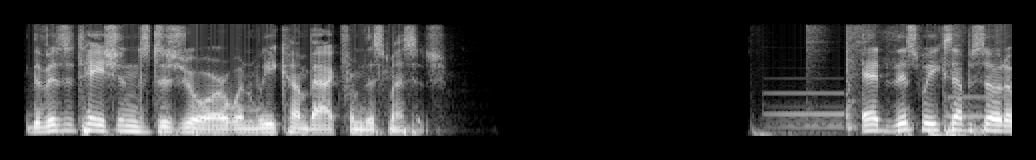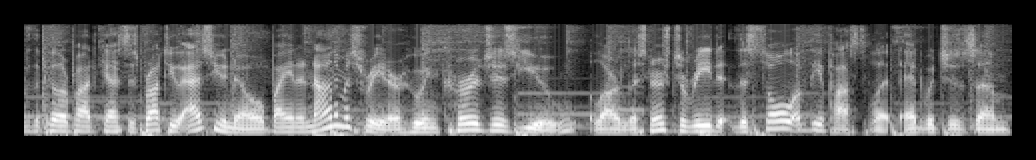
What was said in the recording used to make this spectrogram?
the visitations du jour, when we come back from this message. Ed, this week's episode of the Pillar Podcast is brought to you, as you know, by an anonymous reader who encourages you, our listeners, to read The Soul of the Apostolate, Ed, which is um,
